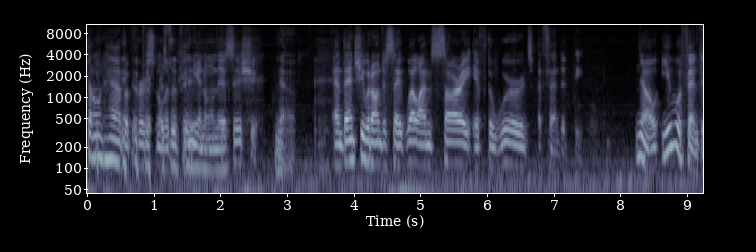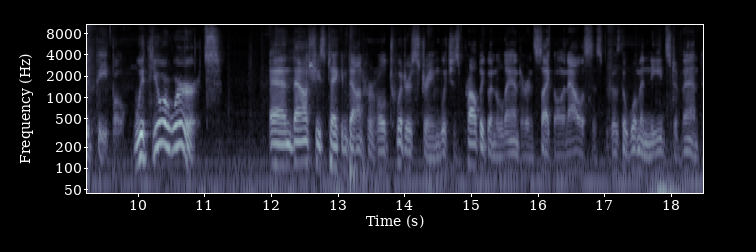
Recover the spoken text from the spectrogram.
don't have a personal opinion on this issue. No. And then she went on to say, Well, I'm sorry if the words offended people. No, you offended people with your words. And now she's taken down her whole Twitter stream, which is probably going to land her in psychoanalysis because the woman needs to vent.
